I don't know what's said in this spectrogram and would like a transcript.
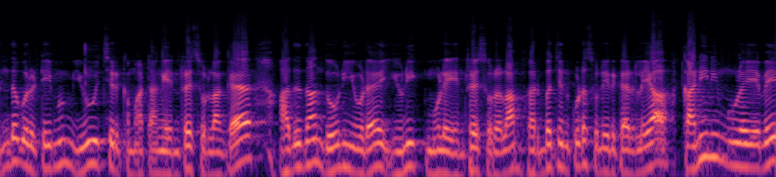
எந்த ஒரு டீமும் யூகிச்சிருக்க மாட்டாங்க என்றே சொல்லாங்க. அதுதான் தோனியோட யுனிக் மூளை என்றே சொல்லலாம். ஹர்பஜன் கூட சொல்லியிருக்காரு இல்லையா? கணினி மூளையவே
